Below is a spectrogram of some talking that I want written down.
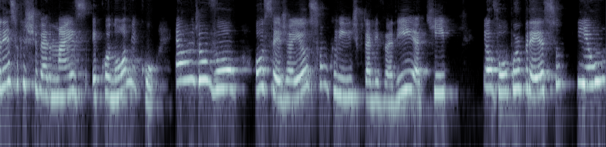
preço que estiver mais econômico é onde eu vou. Ou seja, eu sou um cliente para livraria que eu vou por preço e eu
